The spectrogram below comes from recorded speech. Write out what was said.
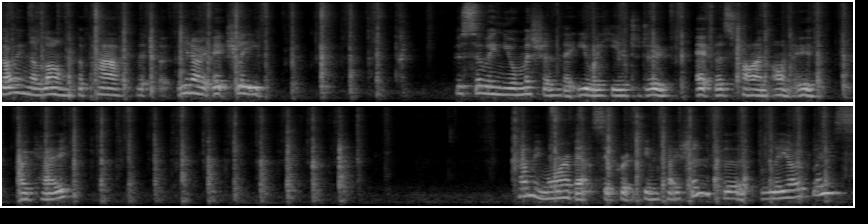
going along the path that you know actually pursuing your mission that you are here to do at this time on earth. Okay? Tell me more about secret temptation for Leo, please.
